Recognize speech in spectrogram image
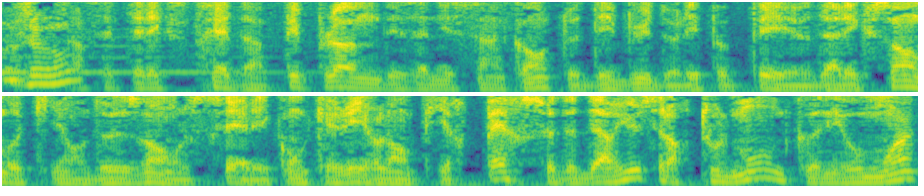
Bonjour. C'était l'extrait d'un péplum des années 50, le début de l'épopée d'Alexandre, qui en deux ans, on le sait, allait conquérir l'empire perse de Darius. Alors tout le monde connaît au moins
